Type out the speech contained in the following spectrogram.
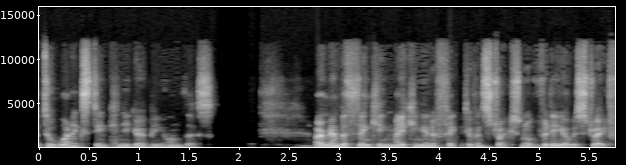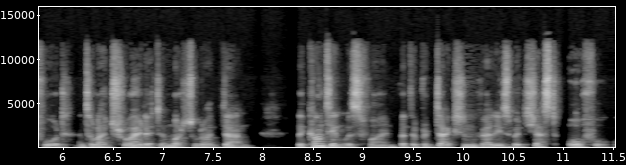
But to what extent can you go beyond this? I remember thinking making an effective instructional video was straightforward until I tried it and watched what I'd done. The content was fine, but the production values were just awful.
